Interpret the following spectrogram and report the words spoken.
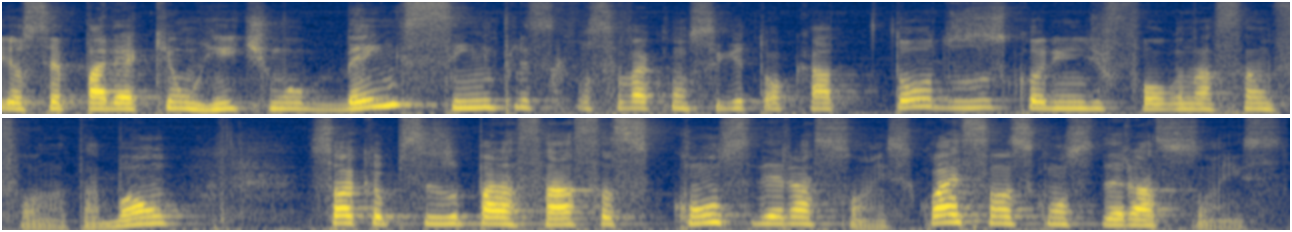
E eu separei aqui um ritmo bem simples que você vai conseguir tocar todos os corinhos de fogo na sanfona, tá bom? Só que eu preciso passar essas considerações. Quais são as considerações?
